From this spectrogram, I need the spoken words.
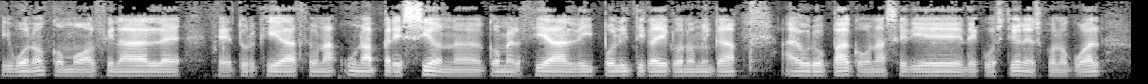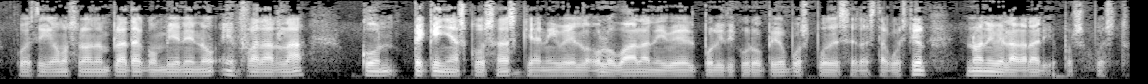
Y bueno, como al final eh, eh, Turquía hace una, una presión comercial y política y económica a Europa con una serie de cuestiones, con lo cual, pues digamos, hablando en plata, conviene no enfadarla con pequeñas cosas que a nivel global, a nivel político europeo, pues puede ser esta cuestión, no a nivel agrario, por supuesto.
